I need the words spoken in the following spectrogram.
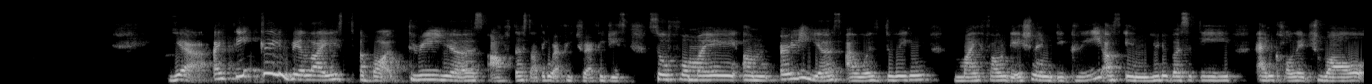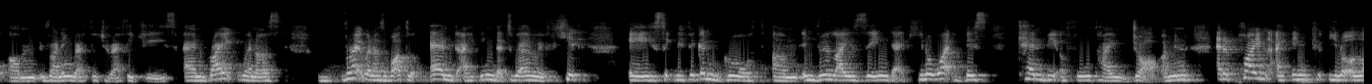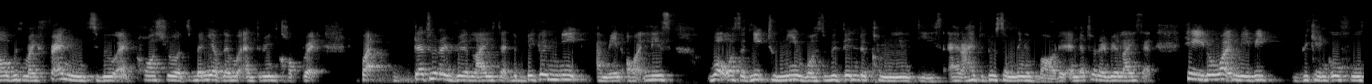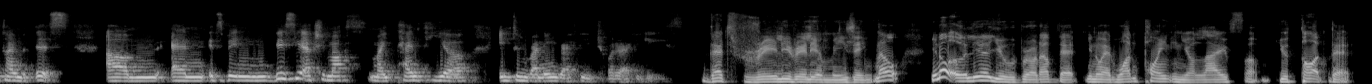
Yeah, I think I realized about three years after starting Refuge Refugees. So for my um, early years, I was doing my foundation and degree. I was in university and college while um, running Refuge Refugees. And right when I was right when I was about to end, I think that's where we've hit a significant growth um, in realizing that you know what this can be a full-time job i mean at a point i think you know along with my friends we were at crossroads many of them were entering corporate but that's when I realized that the bigger need, I mean, or at least what was a need to me was within the communities. And I had to do something about it. And that's when I realized that, hey, you know what, maybe we can go full time with this. Um, and it's been this year actually marks my 10th year into running refuge for the refugees. That's really, really amazing. Now, you know, earlier you brought up that, you know, at one point in your life, um, you thought that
